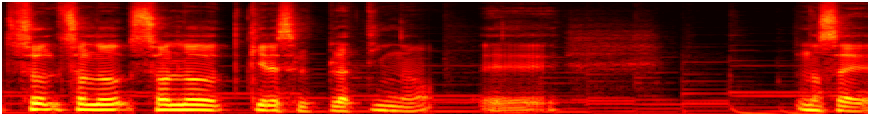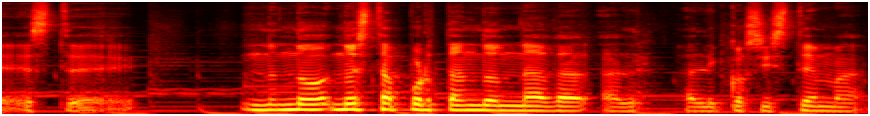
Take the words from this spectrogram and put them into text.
solo, solo quieres el platino. Eh, no sé, este no, no está aportando nada al, ecosistema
